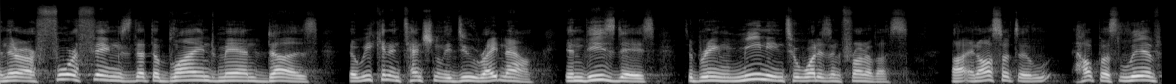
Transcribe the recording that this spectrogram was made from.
And there are four things that the blind man does that we can intentionally do right now in these days to bring meaning to what is in front of us, uh, and also to help us live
